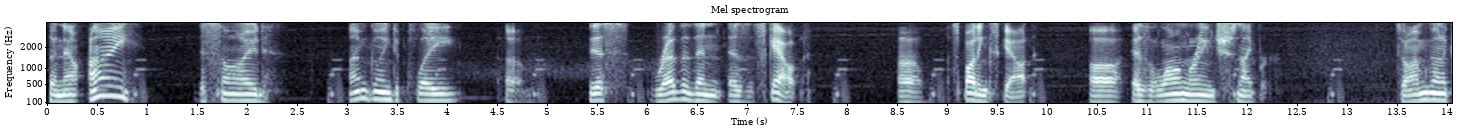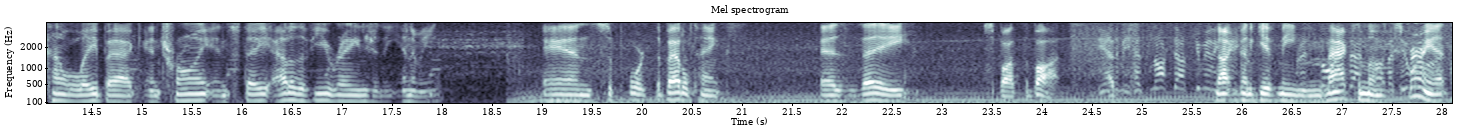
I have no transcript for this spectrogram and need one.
So now I decide I'm going to play um, this rather than as a scout, uh, a spotting scout, uh, as a long range sniper. So I'm going to kind of lay back and try and stay out of the view range of the enemy and support the battle tanks as they spot the bots. That's not going to give me maximum experience,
